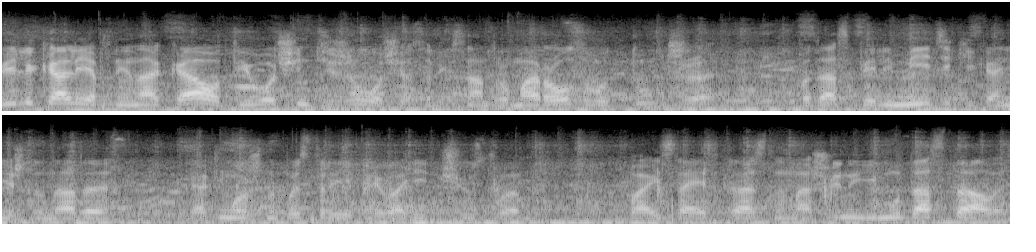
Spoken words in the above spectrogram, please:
Великолепный нокаут и очень тяжело сейчас Александру Морозову. Тут же подоспели медики. Конечно, надо как можно быстрее приводить чувство бойца из красной машины. Ему досталось.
